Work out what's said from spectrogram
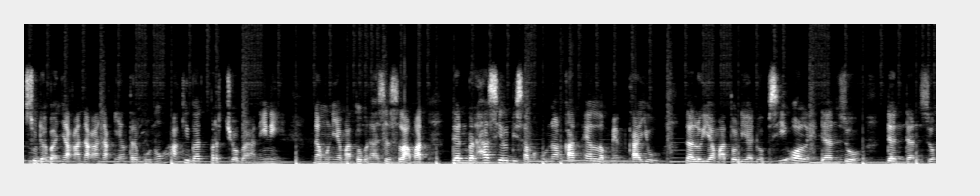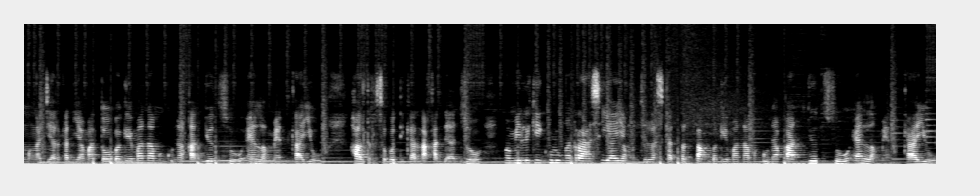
Sudah banyak anak-anak yang terbunuh akibat percobaan ini, namun Yamato berhasil selamat dan berhasil bisa menggunakan elemen kayu. Lalu Yamato diadopsi oleh Danzo, dan Danzo mengajarkan Yamato bagaimana menggunakan jutsu elemen kayu. Hal tersebut dikarenakan Danzo memiliki gulungan rahasia yang menjelaskan tentang bagaimana menggunakan jutsu elemen kayu.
